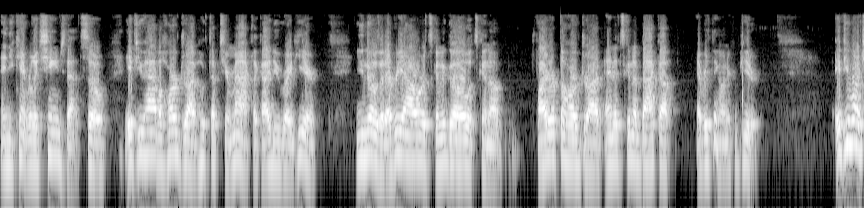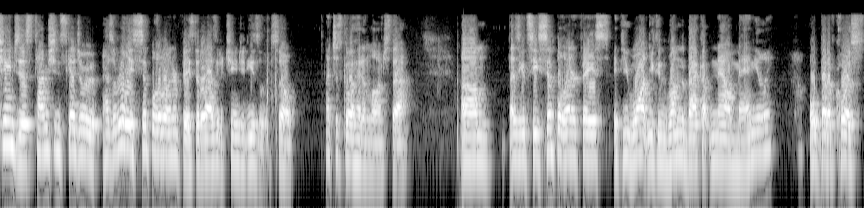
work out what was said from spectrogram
and you can't really change that. So if you have a hard drive hooked up to your Mac like I do right here, you know that every hour it's going to go, it's going to fire up the hard drive, and it's going to back up everything on your computer. If you want to change this, Time Machine Scheduler has a really simple little interface that allows you to change it easily. So let's just go ahead and launch that. Um, as you can see, simple interface. If you want, you can run the backup now manually. Oh, but of course,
